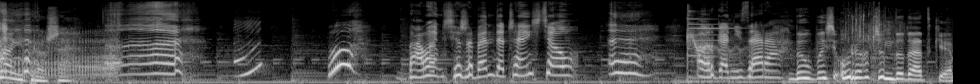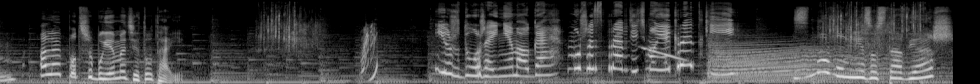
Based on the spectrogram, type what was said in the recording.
No i proszę. Się, że będę częścią ech, organizera. Byłbyś uroczym dodatkiem, ale potrzebujemy cię tutaj. Już dłużej nie mogę. Muszę sprawdzić moje kredki. Znowu mnie zostawiasz?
